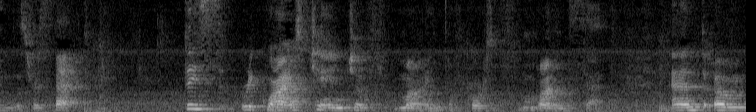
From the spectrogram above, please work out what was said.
in this respect this requires change of mind, of course, of mindset. And um,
